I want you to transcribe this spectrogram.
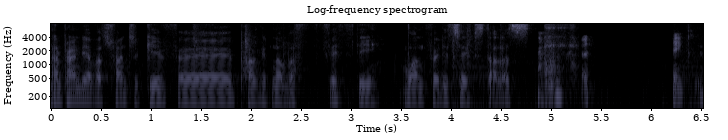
Apparently, I was trying to give uh, pocket number fifty one thirty six dollars. Thank you.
